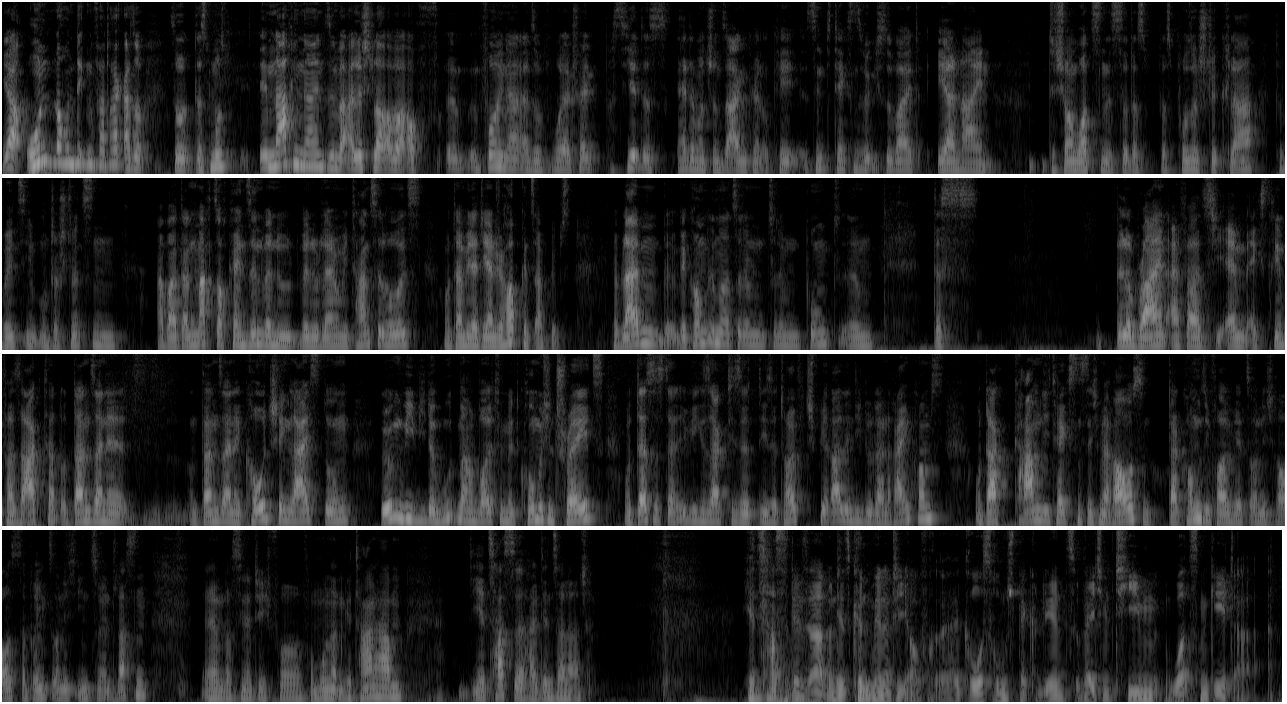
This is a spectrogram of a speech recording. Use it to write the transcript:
Ja, und noch einen dicken Vertrag. Also, so, das muss. Im Nachhinein sind wir alle schlau, aber auch im Vorhinein, also wo der Trade passiert ist, hätte man schon sagen können, okay, sind die Texans wirklich so weit? Eher nein. Deshaun Watson ist so das, das Puzzlestück klar, du willst ihn unterstützen, aber dann macht es auch keinen Sinn, wenn du, wenn du Laramie Tunsil holst und dann wieder DeAndre Hopkins abgibst. Wir bleiben, wir kommen immer zu dem, zu dem Punkt, ähm, dass Bill O'Brien einfach als GM extrem versagt hat und dann seine, und dann seine Coaching-Leistung irgendwie wieder gut machen wollte mit komischen Trades. Und das ist dann, wie gesagt, diese, diese Teufelsspirale, in die du dann reinkommst. Und da kamen die Texans nicht mehr raus und da kommen sie vor allem jetzt auch nicht raus. Da bringt es auch nicht, ihn zu entlassen, ähm, was sie natürlich vor, vor Monaten getan haben. Jetzt hast du halt den Salat. Jetzt hast du den Salat und jetzt könnten wir natürlich auch äh, groß rumspekulieren, zu welchem Team Watson geht.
